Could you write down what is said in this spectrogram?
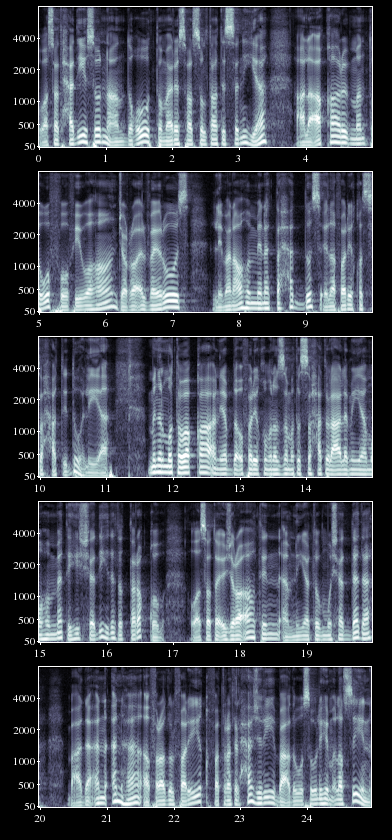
وسط حديث عن ضغوط تمارسها السلطات الصينية على أقارب من توفوا في ووهان جراء الفيروس لمنعهم من التحدث إلى فريق الصحة الدولية. من المتوقع أن يبدأ فريق منظمة الصحة العالمية مهمته الشديدة الترقب وسط إجراءات أمنية مشددة بعد أن أنهى أفراد الفريق فترة الحجر بعد وصولهم إلى الصين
